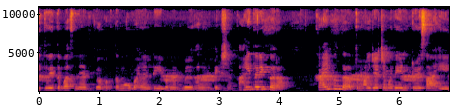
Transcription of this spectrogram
इथं इथं बसण्यात किंवा फक्त मोबाईल आणि टी व्ही बघण्यात वेळ घालवण्यापेक्षा काहीतरी करा. काही पण करा. तुम्हाला ज्याच्यामध्ये इंटरेस्ट आहे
